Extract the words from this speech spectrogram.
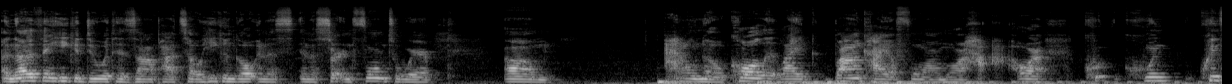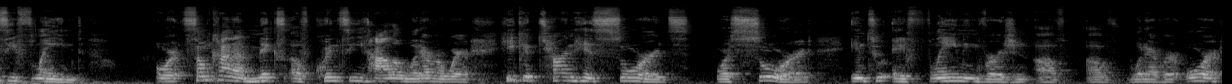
another thing he could do with his Zanpakuto, he can go in a in a certain form to where, um, I don't know, call it like Bankaya form or or Qu- Quincy flamed, or some kind of mix of Quincy Hollow, whatever, where he could turn his swords or sword into a flaming version of of whatever, or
